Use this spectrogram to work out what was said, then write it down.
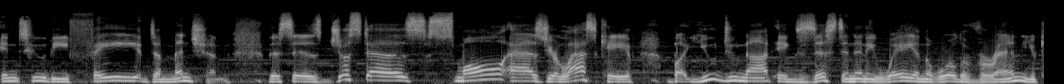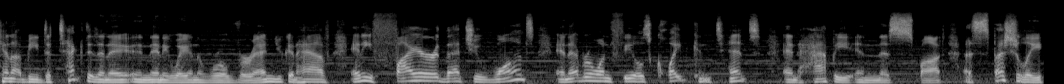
into the Fey dimension. This is just as small as your last cave, but you do not exist in any way in the world of Varen. You cannot be detected in, a, in any way in the world of Varen. You can have any fire that you want, and everyone feels quite content and happy in this spot, especially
